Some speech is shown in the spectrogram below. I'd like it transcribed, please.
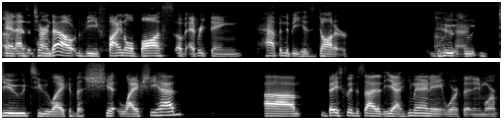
And as it turned out, the final boss of everything happened to be his daughter, who, Okay. due to like the shit life she had, um, basically decided, yeah, humanity ain't worth it anymore,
